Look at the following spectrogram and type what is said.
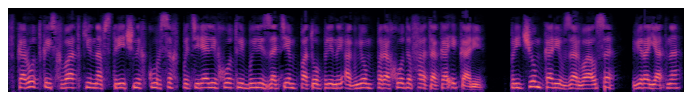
В короткой схватке на встречных курсах потеряли ход и были затем потоплены огнем пароходов Атака и Кари. Причем Кари взорвался, вероятно,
